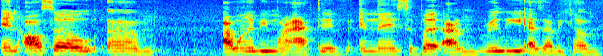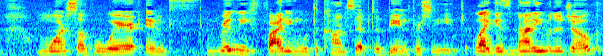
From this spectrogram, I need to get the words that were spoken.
And also, um, I want to be more active in this, but I'm really, as I become more self aware and really fighting with the concept of being perceived. Like, it's not even a joke.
